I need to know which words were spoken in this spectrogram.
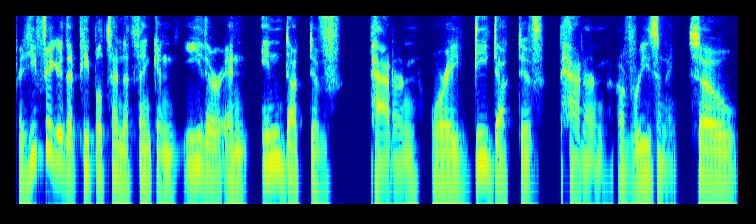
But he figured that people tend to think in either an inductive pattern or a deductive pattern of reasoning. So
